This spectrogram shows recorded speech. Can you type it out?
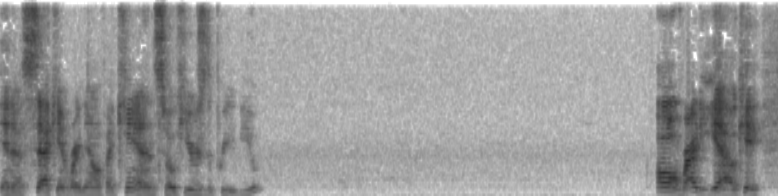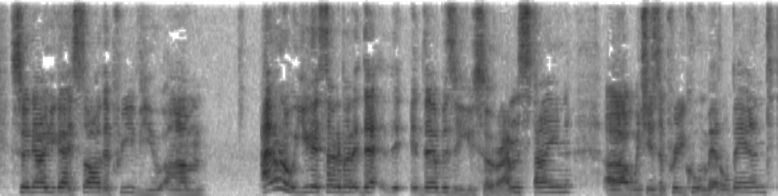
in a second right now if I can. So here's the preview. Alrighty, yeah, okay. So now you guys saw the preview. Um, I don't know what you guys thought about it. That that was a use of Rammstein, uh, which is a pretty cool metal band.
